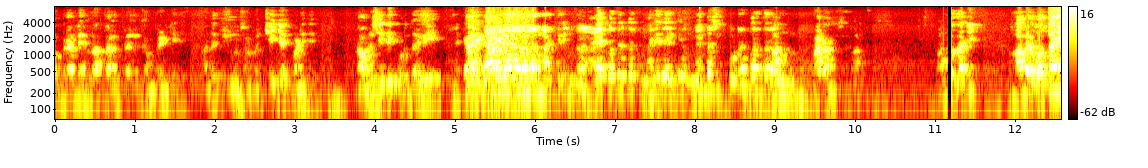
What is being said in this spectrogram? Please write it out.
ಒಬ್ಬರಲ್ಲಿ ತಾಲೂಕಲ್ಲಿ ಕಂಪ್ಲೇಂಟ್ ಇದೆ. ಅದಕ್ಕೆ ಒಂದ್ ಸ್ವಲ್ಪ ಚೇಂಜಸ್ ಮಾಡಿದೆ ನಾವು ರಸೀದಿ ಕೊಡ್ತೇವೆ. ಮಾಡ್ತೀರಿ? ಹಳೆ ಮೆಂಬರ್ಶಿಪ್ ಕೊಟ್ರೆ ಬರ್ತಾರೆ. ಮಾಡೋಣ ಸರ್? ಆಮೇಲೆ ಒತ್ತಾಯ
